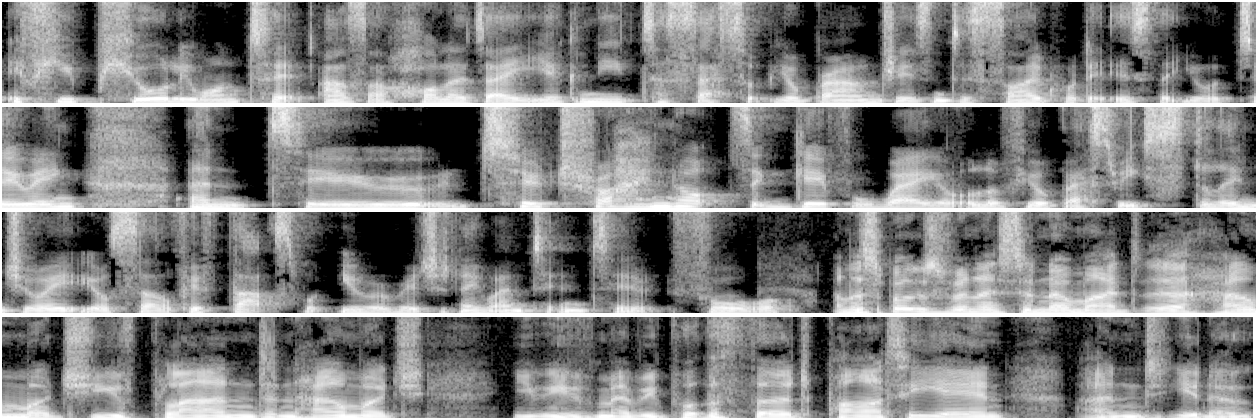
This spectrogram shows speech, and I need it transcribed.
If you purely want it as a holiday, you need to set up your boundaries and decide what it is that you're doing, and to to try not to give away all of your best weeks. Still enjoy it yourself if that's what you originally went into for. And I suppose Vanessa, no matter how much you've planned and how much you've maybe put the third party in, and you know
